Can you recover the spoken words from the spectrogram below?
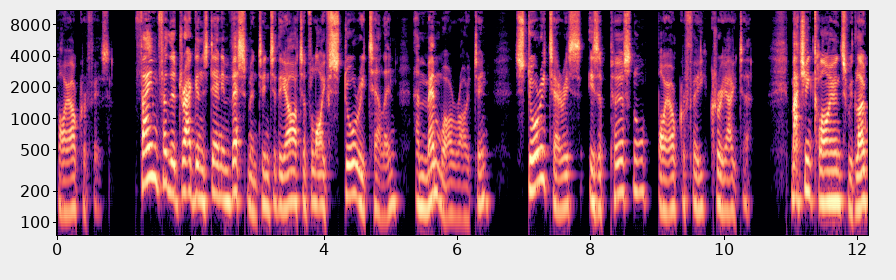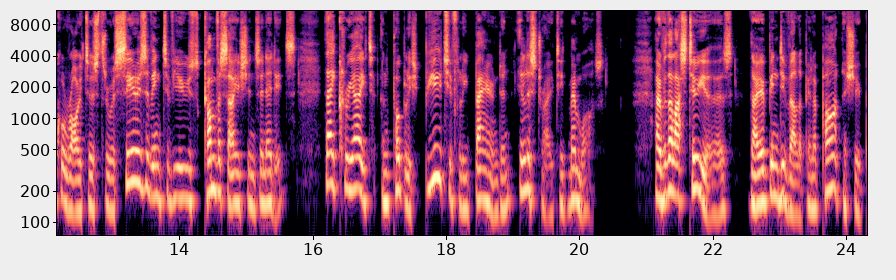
biographies. Famed for the Dragon's Den investment into the art of life storytelling and memoir writing, Story Terrace is a personal biography creator, matching clients with local writers through a series of interviews, conversations, and edits. They create and publish beautifully bound and illustrated memoirs. Over the last two years, they have been developing a partnership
